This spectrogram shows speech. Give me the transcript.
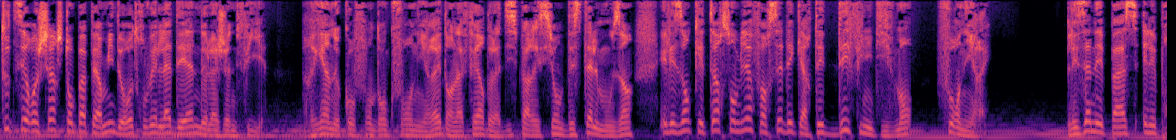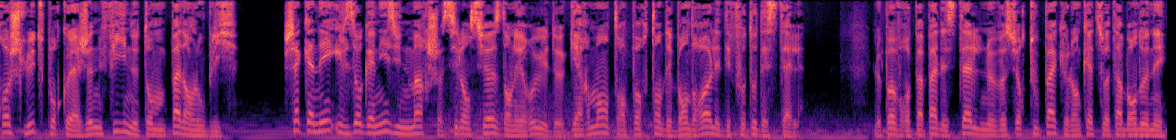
Toutes ces recherches n'ont pas permis de retrouver l'ADN de la jeune fille. Rien ne confond donc Fourniret dans l'affaire de la disparition d'Estelle Mouzin et les enquêteurs sont bien forcés d'écarter définitivement Fourniret. Les années passent et les proches luttent pour que la jeune fille ne tombe pas dans l'oubli. Chaque année, ils organisent une marche silencieuse dans les rues de Guermantes en portant des banderoles et des photos d'Estelle. Le pauvre papa d'Estelle ne veut surtout pas que l'enquête soit abandonnée.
